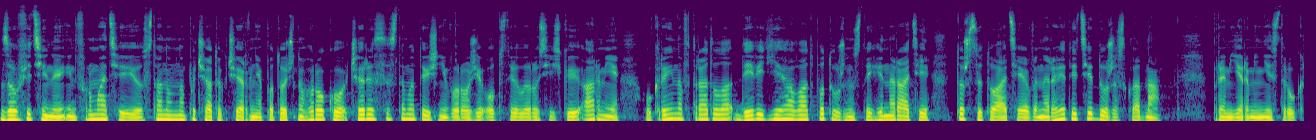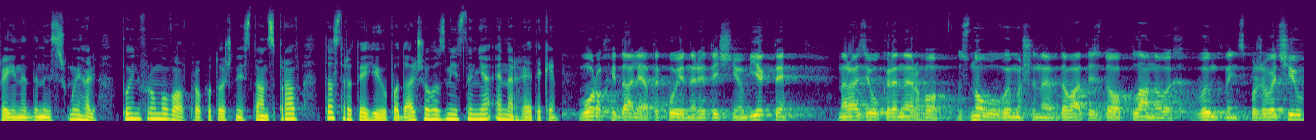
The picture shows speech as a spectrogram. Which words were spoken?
За офіційною інформацією, станом на початок червня поточного року, через систематичні ворожі обстріли російської армії Україна втратила 9 гігават потужностей генерації, тож ситуація в енергетиці дуже складна. Прем'єр-міністр України Денис Шмигаль поінформував про поточний стан справ та стратегію подальшого зміцнення енергетики. Ворог і далі атакує енергетичні об'єкти. Наразі Укренерго знову вимушене вдаватись до планових вимкнень споживачів.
